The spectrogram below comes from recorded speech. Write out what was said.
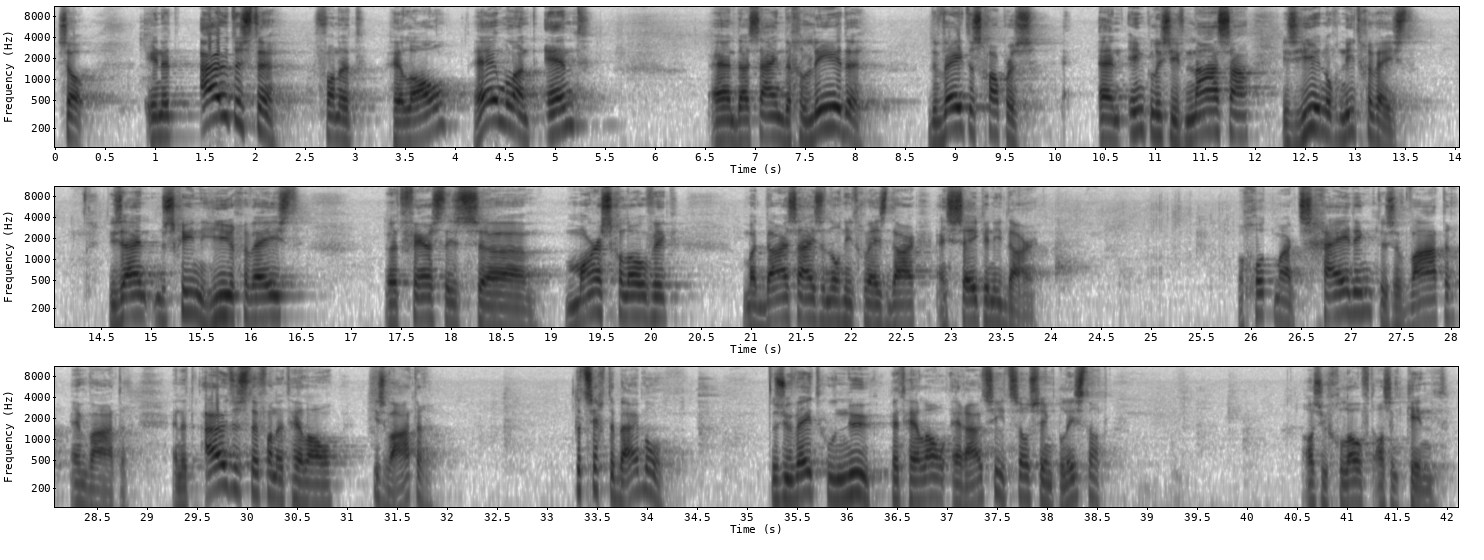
Zo, in het uiterste van het heelal, helemaal aan het eind, en daar zijn de geleerden, de wetenschappers en inclusief NASA is hier nog niet geweest. Die zijn misschien hier geweest. Het verste is uh, Mars geloof ik. Maar daar zijn ze nog niet geweest, daar en zeker niet daar. Maar God maakt scheiding tussen water en water. En het uiterste van het heelal is water. Dat zegt de Bijbel. Dus u weet hoe nu het heelal eruit ziet. Zo simpel is dat. Als u gelooft als een kind.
